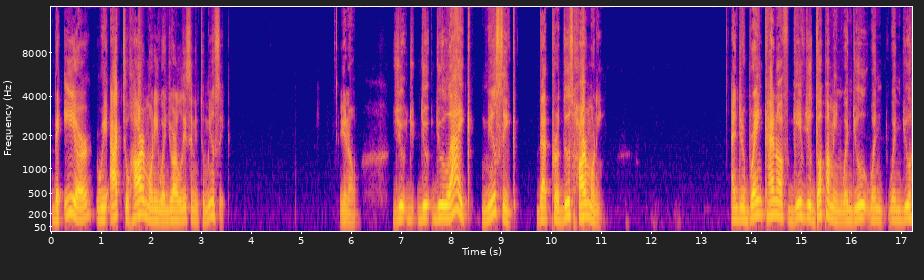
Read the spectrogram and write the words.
the ear react to harmony when you are listening to music. You know you you you like music that produce harmony and your brain kind of give you dopamine when you when when you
